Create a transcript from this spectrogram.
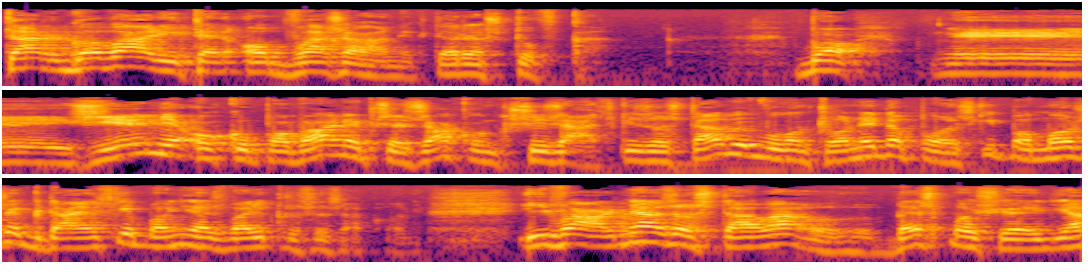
wytargowali ten obważanek, tę resztówkę. Bo e, ziemie okupowane przez zakon krzyżacki zostały włączone do Polski po Morze Gdańskie, bo oni nazwali Prusy Zakony. I Warmia została e, bezpośrednio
